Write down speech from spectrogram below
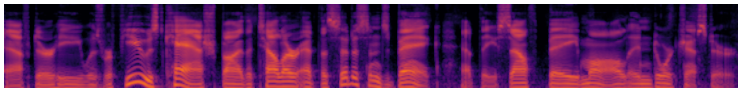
after he was refused cash by the teller at the Citizens Bank at the South Bay Mall in Dorchester.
